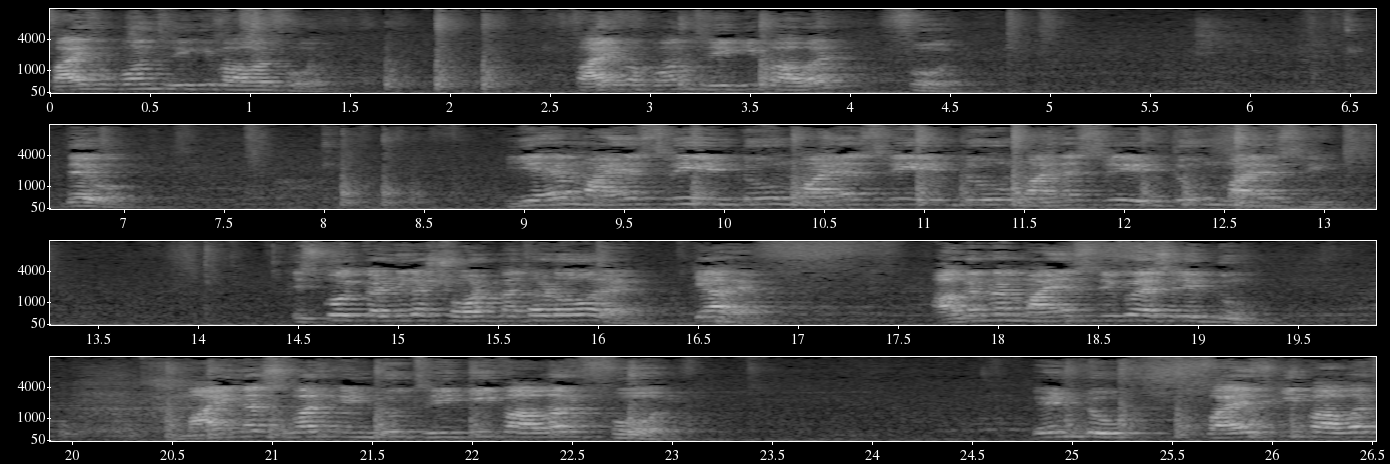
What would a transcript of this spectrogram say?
five upon three की power four five upon three की पावर फोर देखो ये है minus three into minus three into minus three into minus three. इसको करने का शॉर्ट मेथड और है। क्या है? अगर मैं माइनस थ्री को ऐसे लिख दू, माइनस वन इंटू थ्री की पावर फोर, इंटू फाइव की पावर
